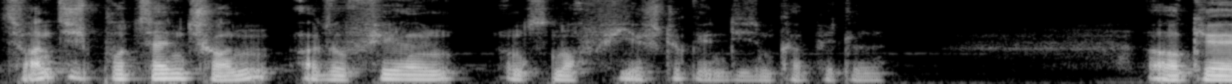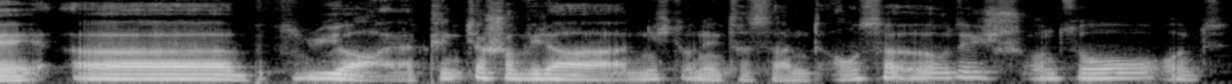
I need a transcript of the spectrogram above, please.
20 Prozent schon, also fehlen uns noch vier Stück in diesem Kapitel. Okay, äh, ja, das klingt ja schon wieder nicht uninteressant. Außerirdisch und so und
